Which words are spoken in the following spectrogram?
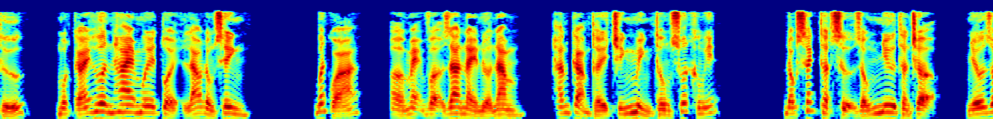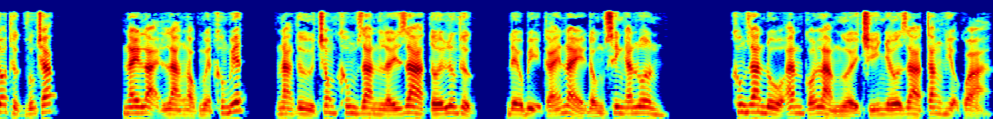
thứ, một cái hơn 20 tuổi lao đồng sinh. Bất quá, ở mẹ vợ ra này nửa năm, hắn cảm thấy chính mình thông suốt không ít. Đọc sách thật sự giống như thần trợ, nhớ rõ thực vững chắc. Nay lại là Ngọc Nguyệt không biết, nàng từ trong không gian lấy ra tới lương thực, đều bị cái này đồng sinh ăn luôn. Không gian đồ ăn có làm người trí nhớ gia tăng hiệu quả.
